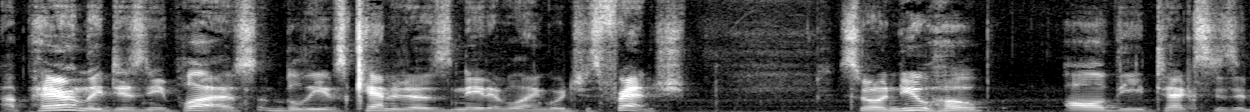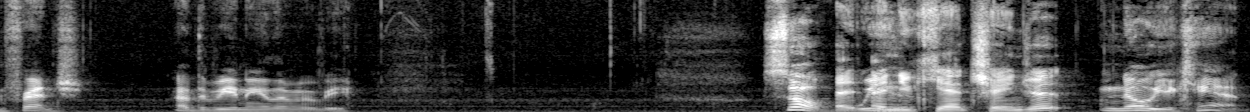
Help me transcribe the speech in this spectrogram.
Apparently, Disney Plus believes Canada's native language is French. So, A New Hope, all the text is in French at the beginning of the movie. So, And, we, and you can't change it. no, you can't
